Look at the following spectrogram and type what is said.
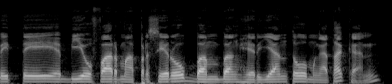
PT Bio Farma Persero Bambang Herianto mengatakan,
